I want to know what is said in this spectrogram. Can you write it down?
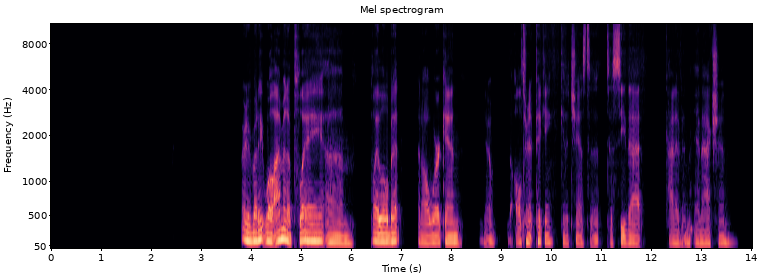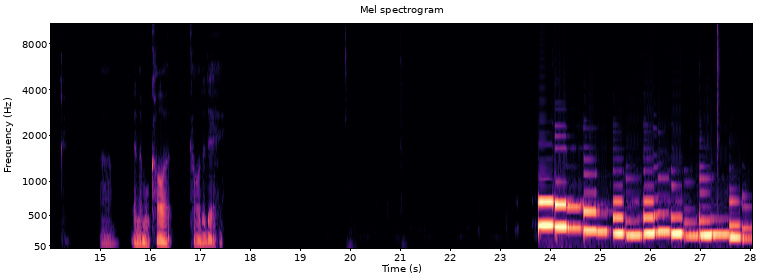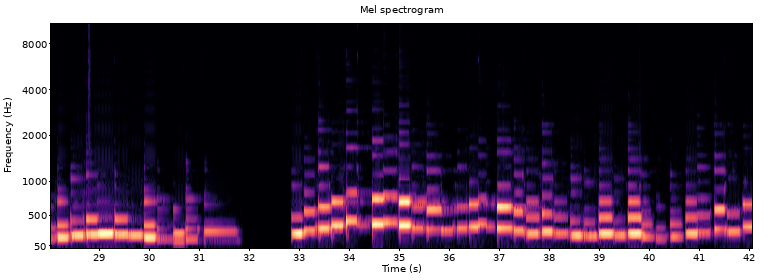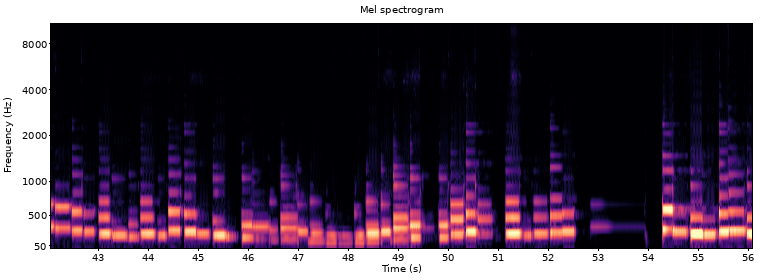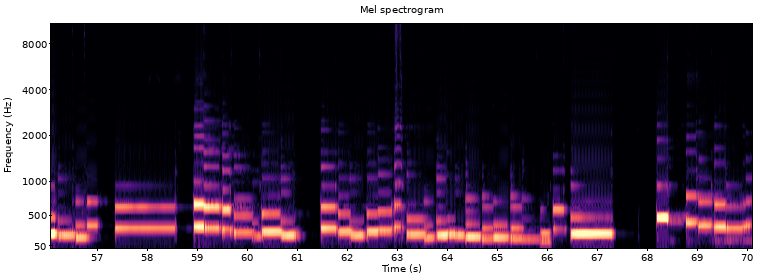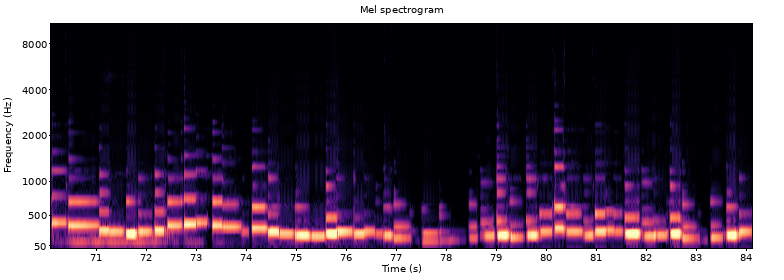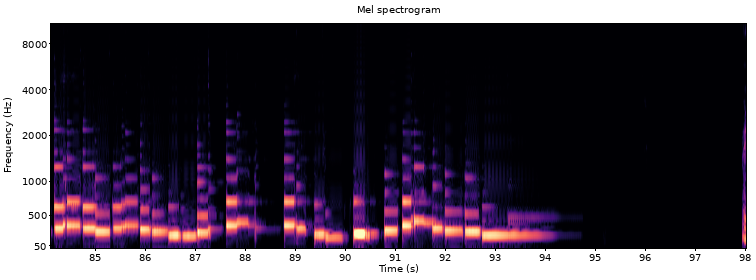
All right, everybody. Well, I'm gonna play um, play a little bit, and I'll work in, you know, the alternate picking. Get a chance to to see that kind of in, in action, um, and then we'll call it call it a day. All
